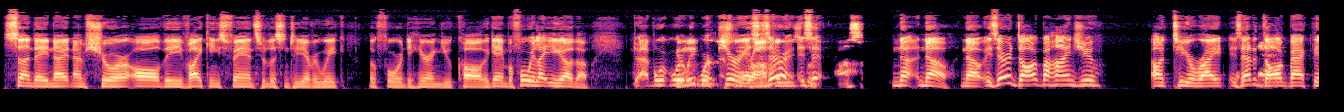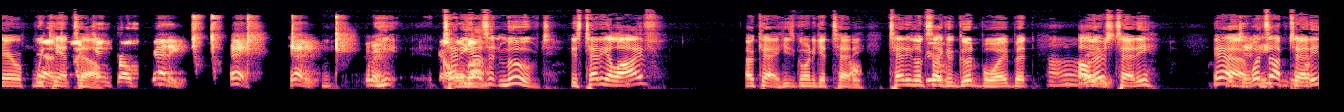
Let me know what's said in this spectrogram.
Sunday night. And I'm sure all the Vikings fans who listen to you every week look forward to hearing you call the game. Before we let you go, though, uh, we're, we're, we are curious. Is there, is there, awesome. no, no, no. Is there a dog behind you uh, to your right? Is that a dog back there? We yeah, can't tell. King. Teddy. Hey, Teddy. Come here. He, Teddy hasn't moved. Is Teddy alive? Okay, he's going to get Teddy. Oh. Teddy looks like a good boy, but oh, oh there's Teddy. Yeah, Teddy. what's up, Teddy?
